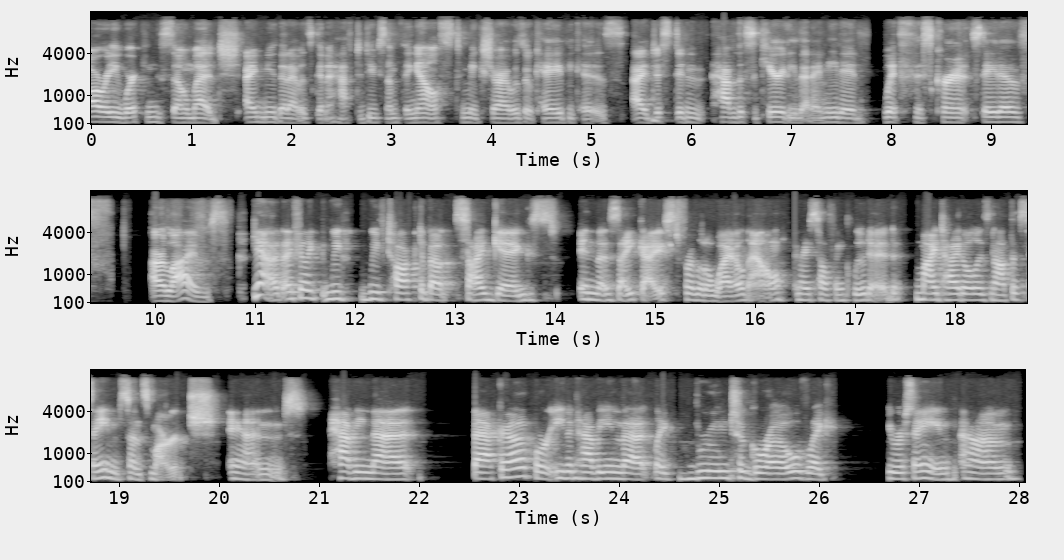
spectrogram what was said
already working so much, I knew that I was going to have to do something else to make sure I was okay because I just didn't have the security that I needed with this current state of our lives. Yeah, I feel like we've we've talked about side gigs in the zeitgeist for a little while now, myself included. My title is not the same since March, and having that backup or even having that like room to grow, of like you were saying, um,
